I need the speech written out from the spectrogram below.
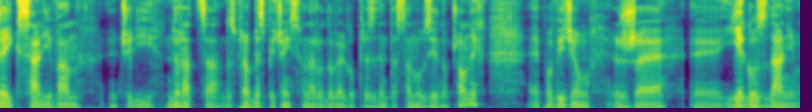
Jake Sullivan, czyli doradca do spraw bezpieczeństwa narodowego prezydenta Stanów Zjednoczonych, e, powiedział, że e, jego zdaniem,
